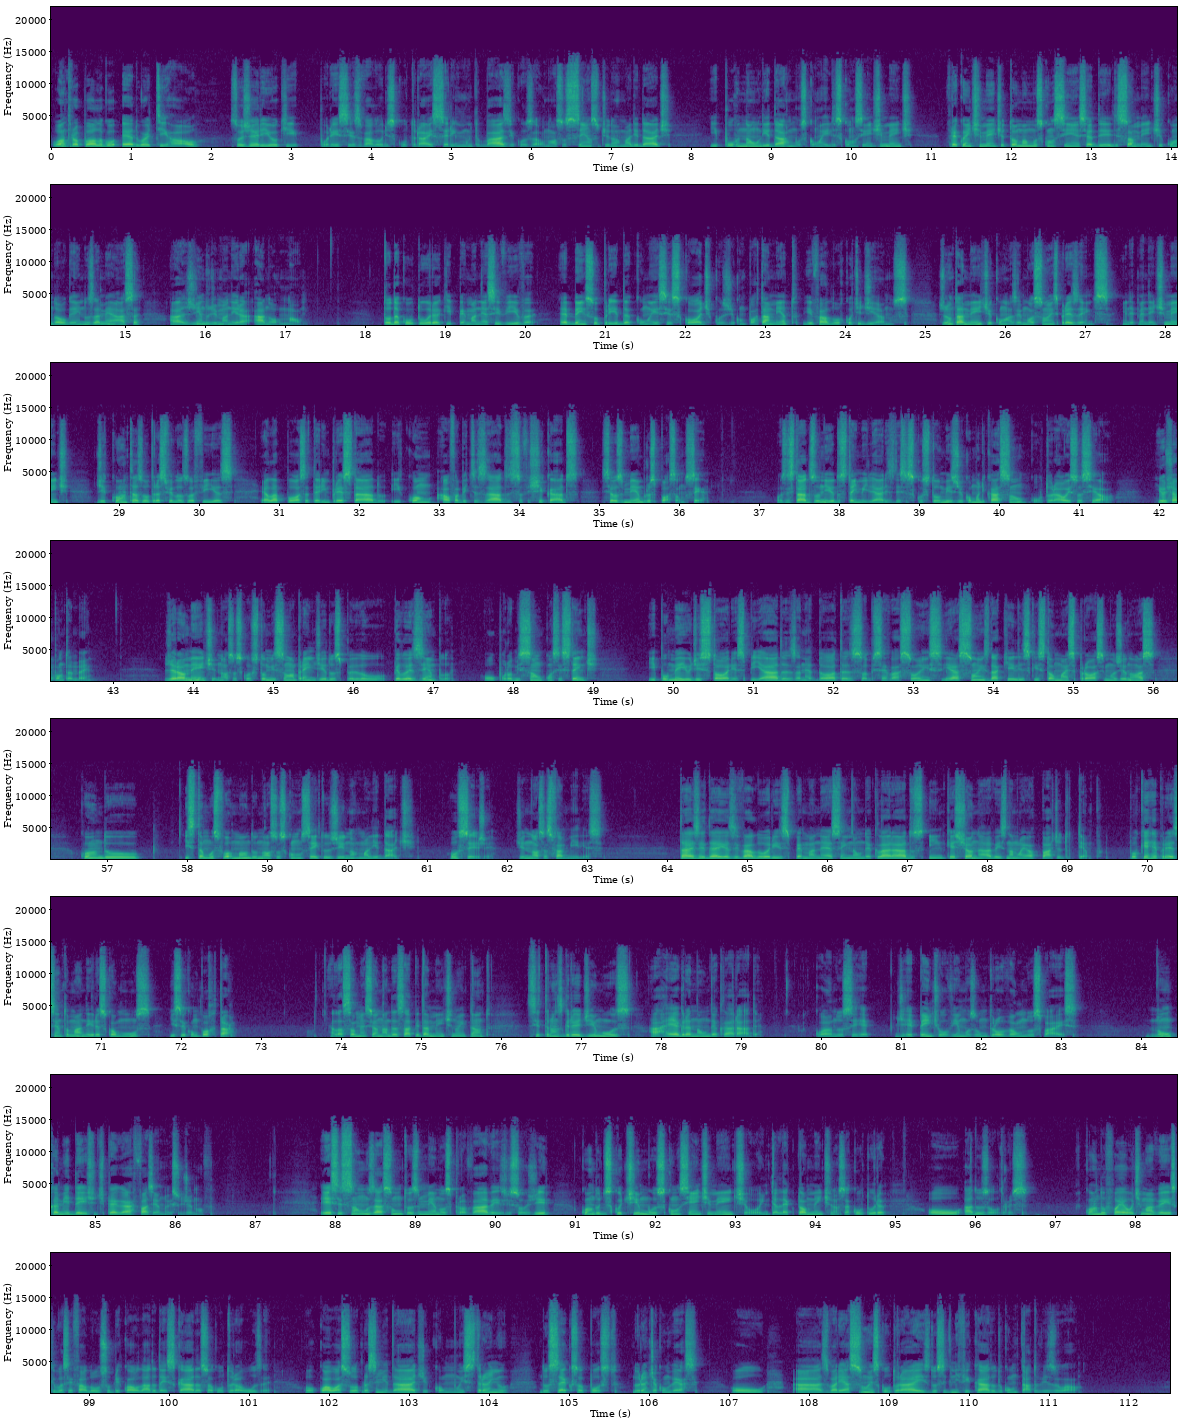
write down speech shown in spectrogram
O antropólogo Edward T. Hall sugeriu que, por esses valores culturais serem muito básicos ao nosso senso de normalidade e por não lidarmos com eles conscientemente, frequentemente tomamos consciência deles somente quando alguém nos ameaça agindo de maneira anormal. Toda cultura que permanece viva é bem suprida com esses códigos de comportamento e valor cotidianos, juntamente com as emoções presentes, independentemente de quantas outras filosofias ela possa ter emprestado e quão alfabetizados e sofisticados seus membros possam ser. Os Estados Unidos têm milhares desses costumes de comunicação cultural e social, e o Japão também. Geralmente, nossos costumes são aprendidos pelo, pelo exemplo, ou por omissão consistente, e por meio de histórias, piadas, anedotas, observações e ações daqueles que estão mais próximos de nós, quando estamos formando nossos conceitos de normalidade, ou seja, de nossas famílias. Tais ideias e valores permanecem não declarados e inquestionáveis na maior parte do tempo, porque representam maneiras comuns de se comportar. Elas são mencionadas rapidamente, no entanto, se transgredimos a regra não declarada. Quando se de repente ouvimos um trovão dos pais. Nunca me deixe de pegar fazendo isso de novo. Esses são os assuntos menos prováveis de surgir quando discutimos conscientemente ou intelectualmente nossa cultura ou a dos outros. Quando foi a última vez que você falou sobre qual lado da escada sua cultura usa, ou qual a sua proximidade com um estranho do sexo oposto durante a conversa, ou as variações culturais do significado do contato visual?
